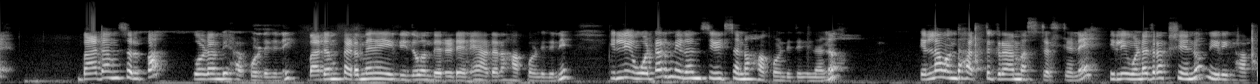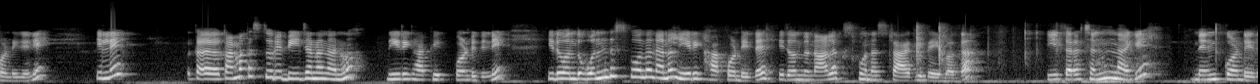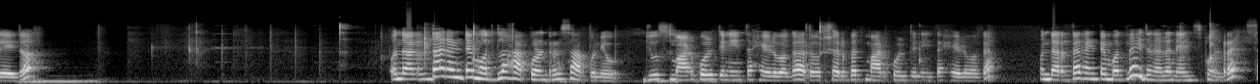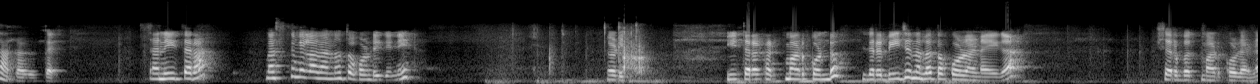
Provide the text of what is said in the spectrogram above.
ಬಾದಾಮ್ ಸ್ವಲ್ಪ ಗೋಡಂಬಿ ಹಾಕೊಂಡಿದ್ದೀನಿ. ಬಾದಾಮ್ ಕಡಿಮೆನೇ ಇದ್ದಿದ್ದು ಒಂದೆರಡೇನೆ ಅದನ್ನ ಹಾಕೊಂಡಿದ್ದೀನಿ. ಇಲ್ಲಿ ವಾಟರ್ ಮೆಲನ್ ಸೀಡ್ಸನ್ನು ಹಾಕೊಂಡಿದ್ದೀನಿ ನಾನು. ಎಲ್ಲ ಒಂದು ಹತ್ತು ಗ್ರಾಮ್ ಅಷ್ಟಷ್ಟೇನೆ. ಇಲ್ಲಿ ಒಣದ್ರಾಕ್ಷಿಯನ್ನು ನೀರಿಗೆ ಹಾಕ್ಕೊಂಡಿದ್ದೀನಿ ಇಲ್ಲಿ ಕಾಮಕಸ್ತೂರಿ ಬೀಜನ ನಾನು ನೀರಿಗೆ ಹಾಕಿ ಇಟ್ಕೊಂಡಿದ್ದೀನಿ. ಇದು ಒಂದು ಒಂದು ಸ್ಪೂನು ನಾನು ನೀರಿಗೆ ಹಾಕ್ಕೊಂಡಿದ್ದೆ ಇದೊಂದು ನಾಲ್ಕು ಸ್ಪೂನ್ ಅಷ್ಟು ಆಗಿದೆ ಇವಾಗ. ಈ ಥರ ಚೆನ್ನಾಗಿ ನೆನ್ಕೊಂಡಿದೆ ಇದು. ಒಂದು ಅರ್ಧ ಗಂಟೆ ಮೊದಲು ಹಾಕೊಂಡ್ರೆ ಸಾಕು ನೀವು. ಜ್ಯೂಸ್ ಮಾಡ್ಕೊಳ್ತೀನಿ ಅಂತ ಹೇಳುವಾಗ ಅಥವಾ ಶರ್ಬತ್ ಮಾಡ್ಕೊಳ್ತೀನಿ ಅಂತ ಹೇಳುವಾಗ ಒಂದು ಅರ್ಧ ಗಂಟೆ ಮೊದಲು ಇದನ್ನೆಲ್ಲ ನೆನೆಸ್ಕೊಂಡ್ರೆ ಸಾಕಾಗುತ್ತೆ. ನಾನು ಈ ಥರ ಮಸ್ಕ್ ಮಿಲನನ್ನು ತಗೊಂಡಿದ್ದೀನಿ. ನೋಡಿ. ಈ ಥರ ಕಟ್ ಮಾಡಿಕೊಂಡು ಇದರ ಬೀಜನೆಲ್ಲ ತಗೊಳ್ಳೋಣ ಈಗ. ಶರ್ಬತ್ ಮಾಡ್ಕೊಳ್ಳೋಣ.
